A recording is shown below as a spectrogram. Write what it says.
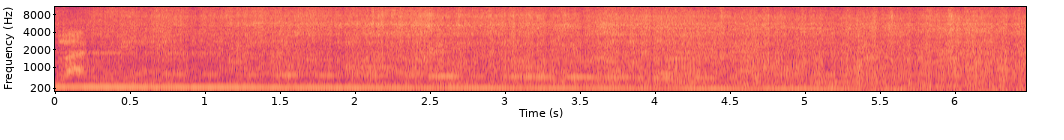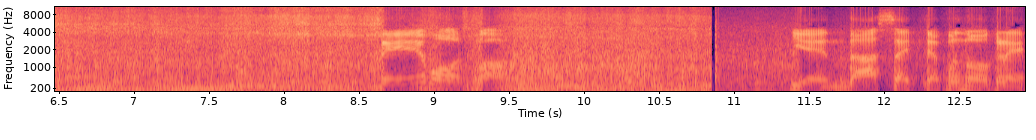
ട്രാക്ക് സെയിം ഹോസ് പവർ എന്താ സെറ്റപ്പ് നോക്കണേ?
